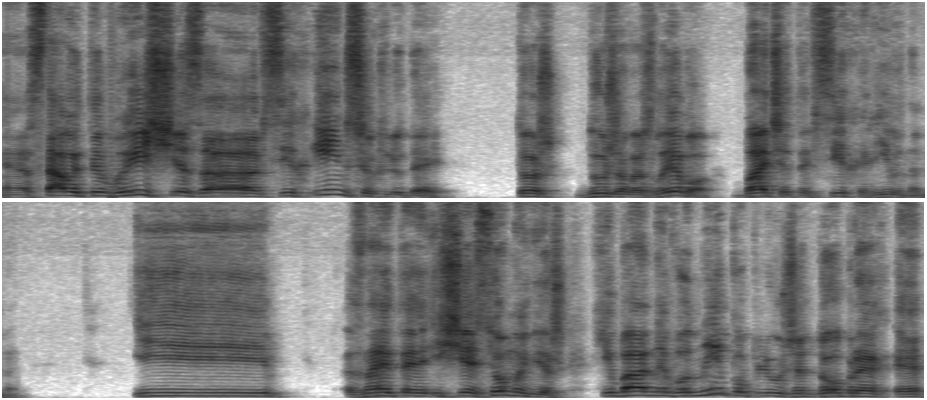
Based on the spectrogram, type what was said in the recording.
е, ставити вище за всіх інших людей. Тож дуже важливо бачити всіх рівними. І знаєте, іще сьомий вірш. Хіба не вони поплюжать добре е,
